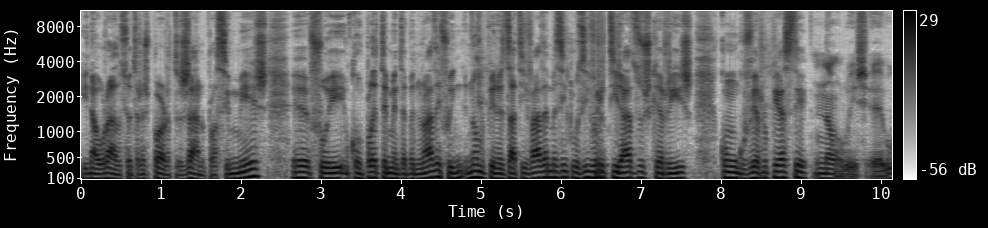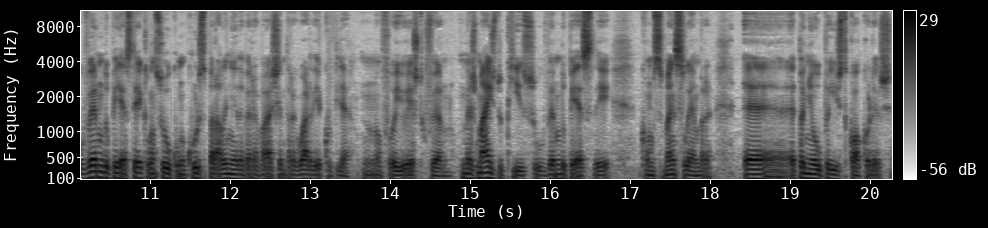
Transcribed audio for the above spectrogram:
inaugurado o seu transporte já no próximo mês, eh, foi completamente abandonada e foi não apenas desativada, mas inclusive retirados os carris com o governo PSD. Não, Luís. Eh, o governo do PSD é que lançou o concurso para a linha da Beira Baixa entre a Guarda e a Covilhã. Não foi este governo. Mas mais do que isso, o governo do PSD, como se bem se lembra, uh, apanhou o país de cócoras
